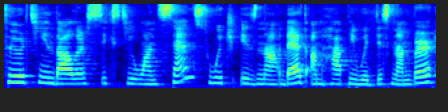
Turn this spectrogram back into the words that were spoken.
$13.61, which is not bad. I'm happy with this number.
